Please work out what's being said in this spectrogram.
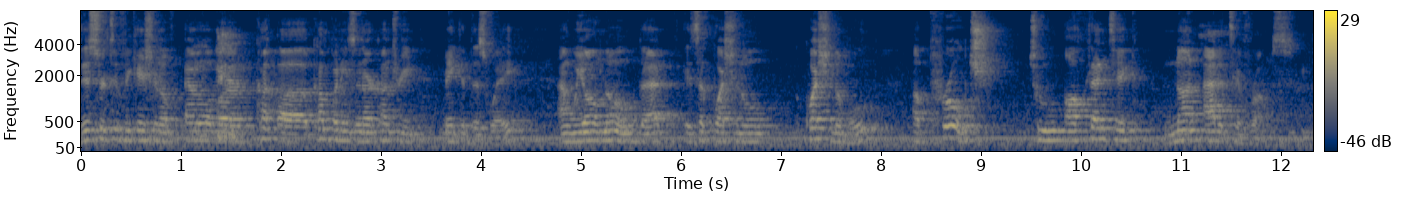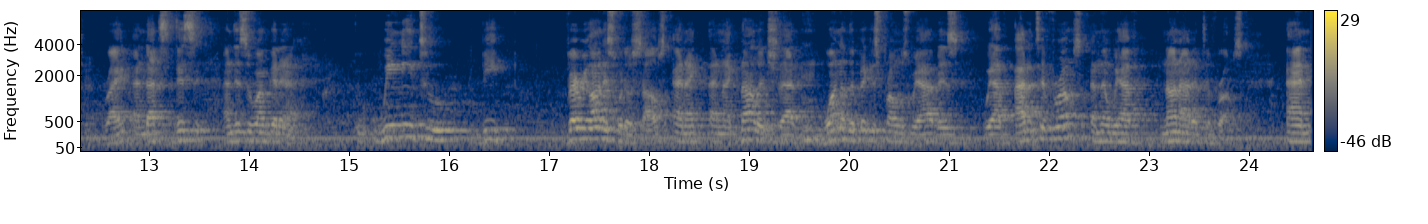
this certification of all of our co- uh, companies in our country make it this way, and we all know that it's a questionable, questionable approach to authentic, non-additive rums, right? And that's this, and this is where I'm getting at. We need to be very honest with ourselves and, and acknowledge that one of the biggest problems we have is we have additive rums and then we have non-additive rums. And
